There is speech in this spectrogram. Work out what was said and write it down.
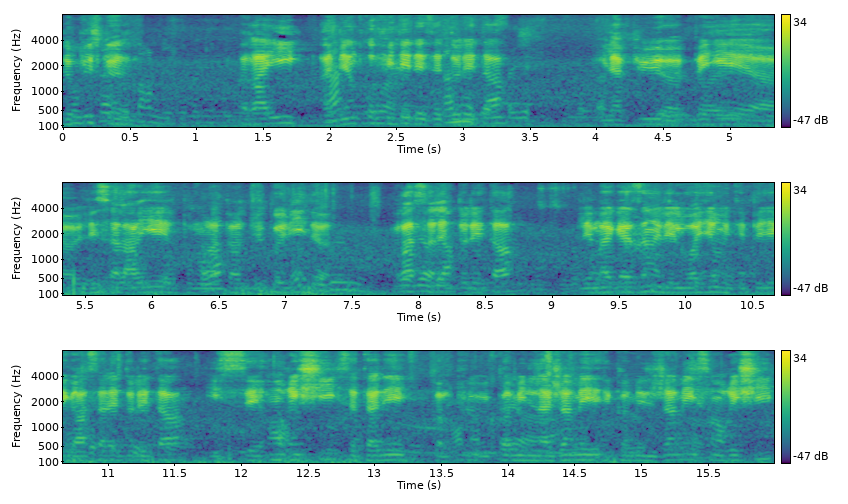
De plus que Raï a bien profité des aides de l'État. Il a pu euh, payer euh, les salariés pendant la période du Covid euh, grâce à l'aide de l'État. Les magasins et les loyers ont été payés grâce à l'aide de l'État. Il s'est enrichi cette année comme, plus- comme il n'a jamais et comme il jamais s'est enrichi.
